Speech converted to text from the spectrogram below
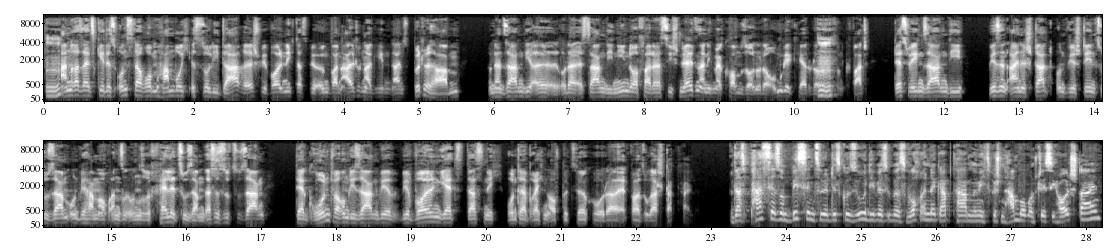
Mhm. Andererseits geht es uns darum, Hamburg ist solidarisch. Wir wollen nicht, dass wir irgendwann Altona gegen Büttel haben und dann sagen die, äh, oder es sagen die Niendorfer, dass die Schnellsen da nicht mehr kommen sollen oder umgekehrt oder mhm. so ein Quatsch. Deswegen sagen die, wir sind eine Stadt und wir stehen zusammen und wir haben auch unsere, unsere Fälle zusammen. Das ist sozusagen der Grund, warum die sagen, wir, wir wollen jetzt das nicht runterbrechen auf Bezirke oder etwa sogar Stadtteile. Das passt ja so ein bisschen zu der Diskussion, die wir es über das Wochenende gehabt haben, nämlich zwischen Hamburg und Schleswig-Holstein.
